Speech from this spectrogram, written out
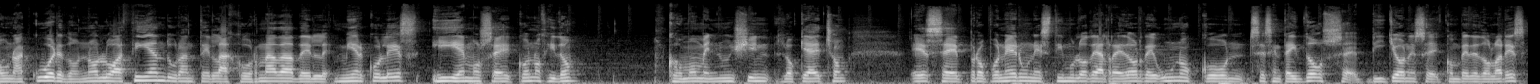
un acuerdo. No lo hacían durante la jornada del miércoles y hemos eh, conocido cómo Mnuchin lo que ha hecho es proponer un estímulo de alrededor de 1,62 billones con B de dólares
